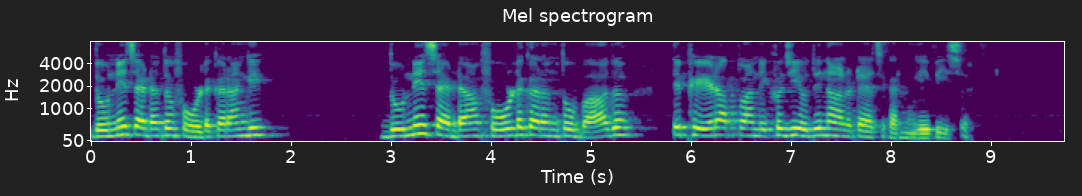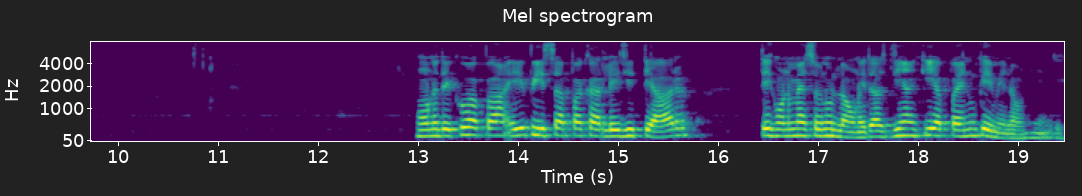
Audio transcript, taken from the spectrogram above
ਦੋਨੇ ਸਾਈਡਾਂ ਤੋਂ ਫੋਲਡ ਕਰਾਂਗੇ। ਦੋਨੇ ਸਾਈਡਾਂ ਫੋਲਡ ਕਰਨ ਤੋਂ ਬਾਅਦ ਤੇ ਫਿਰ ਆਪਾਂ ਦੇਖੋ ਜੀ ਉਹਦੇ ਨਾਲ ਅਟੈਚ ਕਰਾਂਗੇ ਇਹ ਪੀਸ ਹੁਣ ਦੇਖੋ ਆਪਾਂ ਇਹ ਪੀਸ ਆਪਾਂ ਕਰ ਲਈ ਜੀ ਤਿਆਰ ਤੇ ਹੁਣ ਮੈਂ ਤੁਹਾਨੂੰ ਲਾਉਣੇ ਦੱਸਦੀ ਹਾਂ ਕਿ ਆਪਾਂ ਇਹਨੂੰ ਕਿਵੇਂ ਲਾਉਣੇ ਹੈਗੇ।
